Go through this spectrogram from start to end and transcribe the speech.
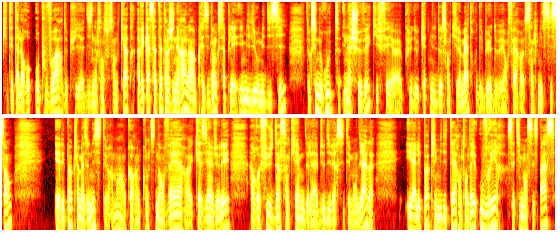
qui était alors au pouvoir depuis 1964, euh, avec à sa tête un général, un président qui s'appelait Emilio Medici. Donc, c'est une route inachevée qui fait plus de 4200 km. Au début, elle devait en faire 5600. Et à l'époque, l'Amazonie, c'était vraiment encore un continent vert, quasi inviolé, un refuge d'un cinquième de la biodiversité mondiale. Et à l'époque, les militaires entendaient ouvrir cet immense espace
